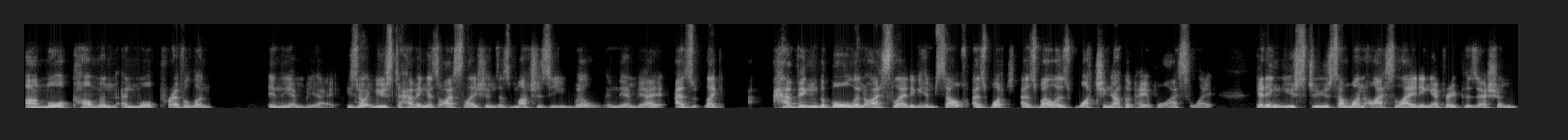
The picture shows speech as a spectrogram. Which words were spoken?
are more common and more prevalent in the NBA. He's not used to having his isolations as much as he will in the NBA, as like having the ball and isolating himself as what as well as watching other people isolate. Getting used to someone isolating every possession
